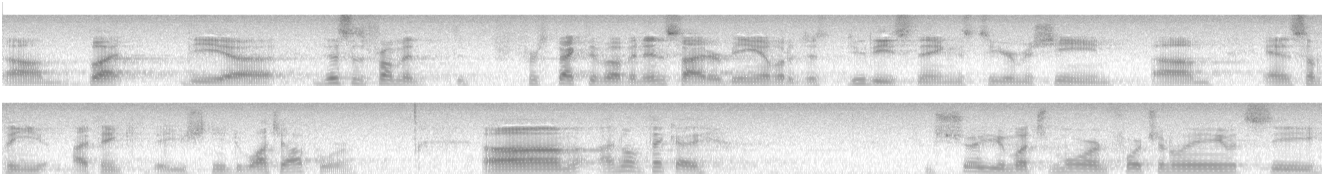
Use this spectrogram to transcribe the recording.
Um, but the, uh, this is from a perspective of an insider being able to just do these things to your machine, um, and it's something you, I think that you should need to watch out for. Um, I don't think I can show you much more, unfortunately. Let's see.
